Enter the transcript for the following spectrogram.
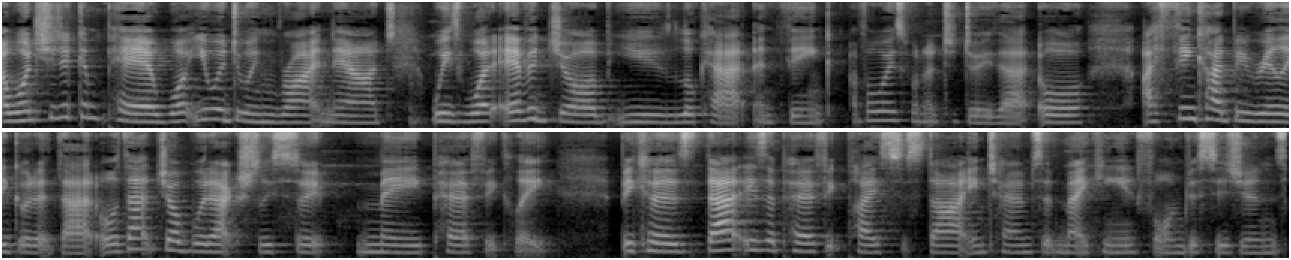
I want you to compare what you are doing right now with whatever job you look at and think, I've always wanted to do that, or I think I'd be really good at that, or that job would actually suit me perfectly because that is a perfect place to start in terms of making informed decisions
